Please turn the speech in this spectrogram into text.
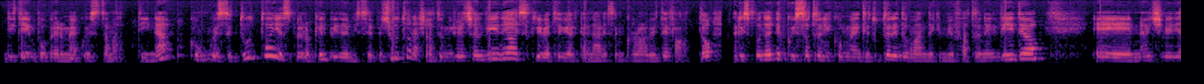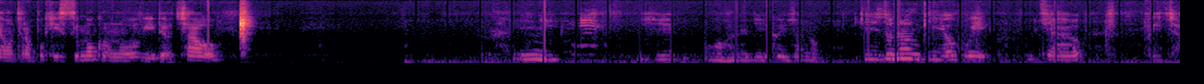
di tempo per me questa mattina. Con questo è tutto, io spero che il video vi sia piaciuto, lasciate un mi piace al video, iscrivetevi al canale se ancora non l'avete fatto, rispondete qui sotto nei commenti a tutte le domande che vi ho fatto nel video e noi ci vediamo tra pochissimo con un nuovo video. Ciao! Vieni, oh, ci sono, anch'io qui. Ciao, ciao.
